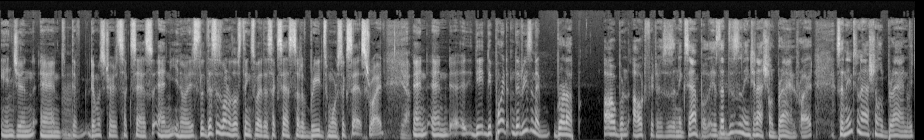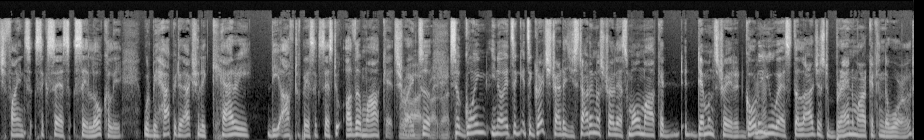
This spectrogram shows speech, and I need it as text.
engine, and Mm. they've demonstrated success. And you know, it's, this is one of those things where the success sort of breeds more success, right? Yeah. And and uh, the the point, the reason I brought up Urban Outfitters as an example is Mm. that this is an international brand, right? It's an international brand which finds success, say locally, would be happy to actually carry the afterpay success to other markets, right? Right, so, right, right. so going, you know, it's a it's a great strategy. Start in Australia, a small market, d- demonstrate it. Go Mm-hmm. to US, the largest brand market in the world.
